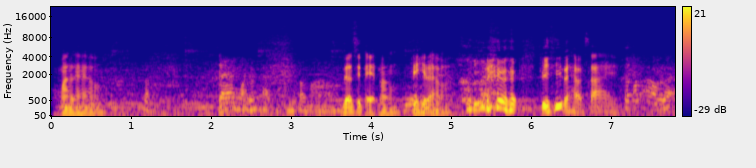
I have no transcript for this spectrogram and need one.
ออกมาแล้วแจ้งไว้ตั้งแต่ประมาณเดือนสิบเอ็ดมั้ง ปีที่แล้ว ปีที่แล้วใช่ก็ต้องเอาแหละ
